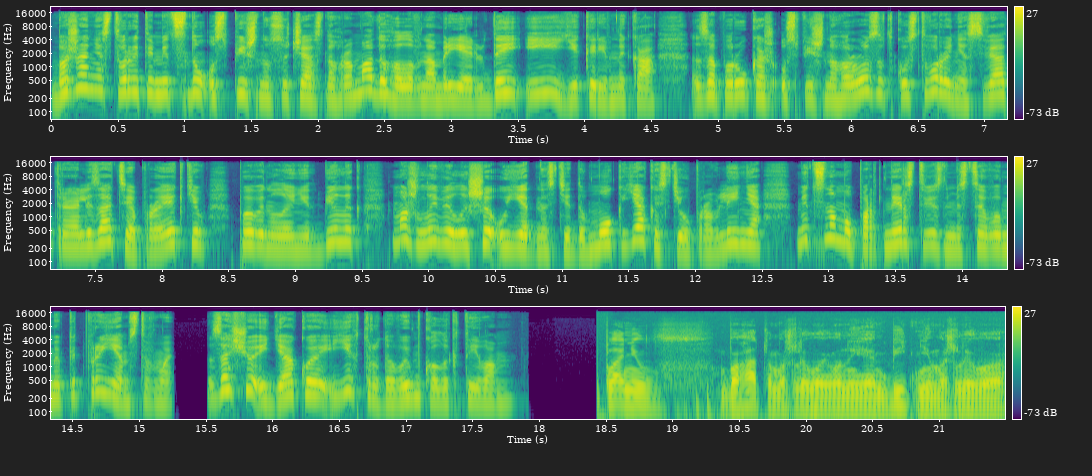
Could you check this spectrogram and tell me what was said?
Бажання створити міцну, успішну сучасну громаду головна мрія людей і її керівника. Запорука ж успішного розвитку, створення свят, реалізація проєктів, певен Леонід Білик, можливі лише у єдності думок, якості управління, міцному партнерстві з місцевими підприємствами, за що і дякує їх трудовим колективам. Планів багато, можливо, вони і амбітні, можливо,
